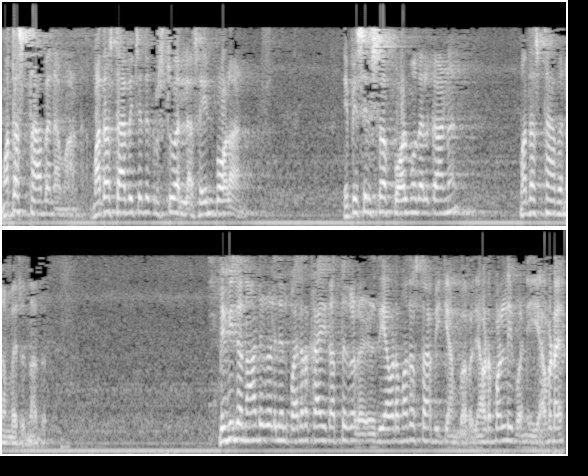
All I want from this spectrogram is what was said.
മതസ്ഥാപനമാണ്. മതം സ്ഥാപിച്ചത് സെയിൻ അല്ല സെയിന്റ് പോളാണ്. എപ്പിസിൽസ് ഓഫ് പോൾ മുതൽക്കാണ് മതസ്ഥാപനം വരുന്നത്. വിവിധ നാടുകളിൽ പലർക്കായി കത്തുകൾ എഴുതി അവിടെ മതസ്ഥാപിക്കാൻ പറഞ്ഞു. അവിടെ പള്ളി പണി അവിടെ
